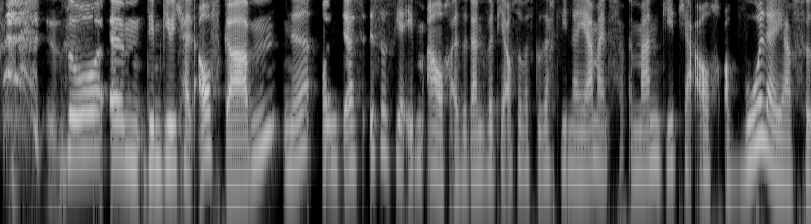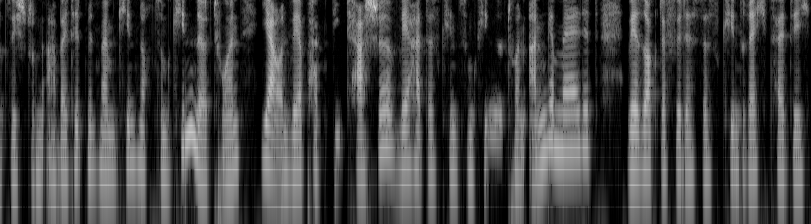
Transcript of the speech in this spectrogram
so, ähm, dem gebe ich halt Aufgaben. Ne? Und das ist es ja eben auch. Also dann wird ja auch sowas gesagt wie, na ja, mein Mann geht ja auch, obwohl er ja 40 Stunden arbeitet, mit meinem Kind noch zum Kindertouren. Ja, und wer packt die Tasche? Wer hat das Kind zum Kindertouren angemeldet? Wer sorgt dafür, dass das Kind rechtzeitig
